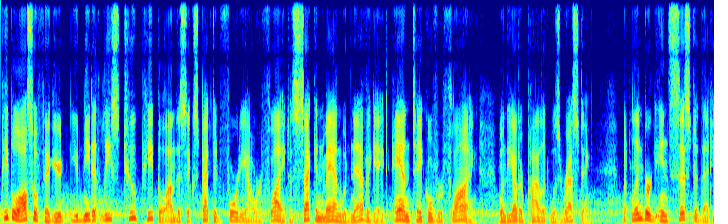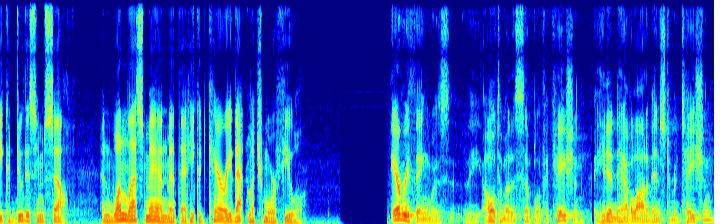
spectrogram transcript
People also figured you'd need at least two people on this expected 40 hour flight. A second man would navigate and take over flying when the other pilot was resting. But Lindbergh insisted that he could do this himself, and one less man meant that he could carry that much more fuel. Everything was the ultimate of simplification. He didn't have a lot of instrumentation.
